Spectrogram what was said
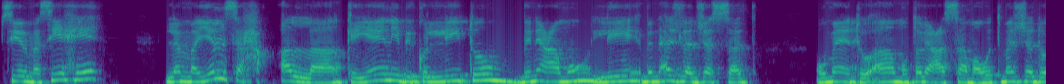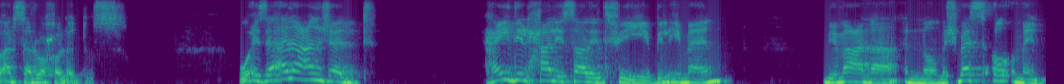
بصير مسيحي لما يمسح الله كياني بكليته بنعمه اللي من أجل تجسد ومات وقام وطلع على السماء وتمجد وأرسل روحه القدس. وإذا أنا عن جد هيدي الحالة صارت فيي بالإيمان بمعنى أنه مش بس أؤمن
